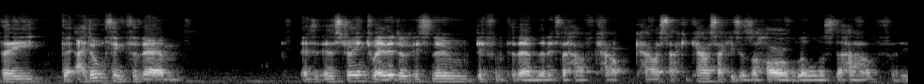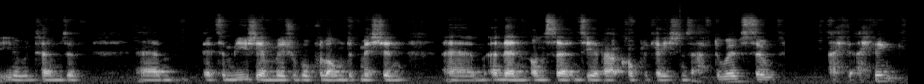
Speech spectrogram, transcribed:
they, they I don't think for them in a strange way, they don't. It's no different for them than if they have Kawasaki. Kawasaki's is a horrible illness to have. You know, in terms of um, it's a usually a miserable, prolonged admission, um, and then uncertainty about complications afterwards. So, I, th- I think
